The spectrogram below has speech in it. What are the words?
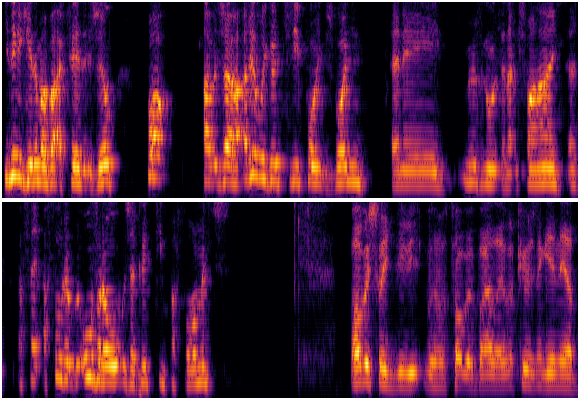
you need to give him a bit of credit as well. But it was a, really good three points win. And uh, moving on to the next one, I, I, th- I thought it overall it was a good team performance. Obviously, when I was talking about Bayer Leverkusen again, there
